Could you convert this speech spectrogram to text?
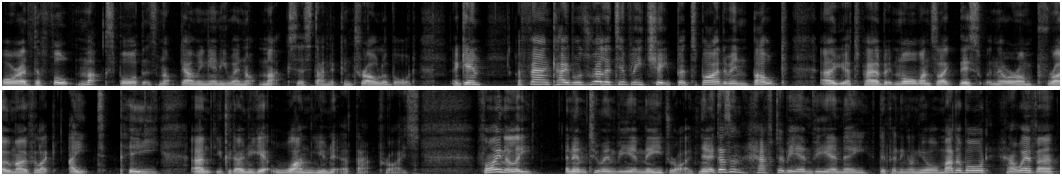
or a default MUX board that's not going anywhere. Not MUX, a standard controller board. Again, I found cables relatively cheap, but to buy them in bulk, uh, you have to pay a bit more. Ones like this, when they were on promo for like 8p, um, you could only get one unit at that price. Finally, an M2 NVMe drive. Now, it doesn't have to be NVMe, depending on your motherboard. However,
